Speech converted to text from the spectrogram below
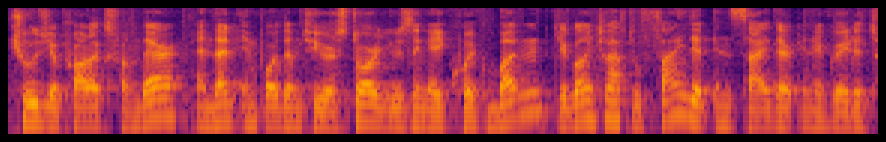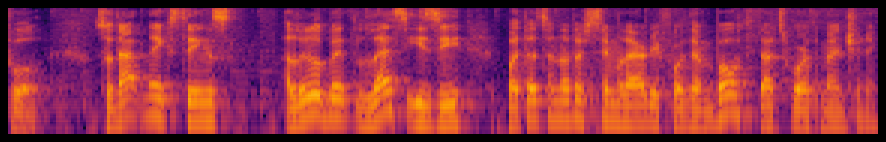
choose your products from there, and then import them to your store using a quick button. You're going to have to find it inside their integrated tool. So that makes things a little bit less easy, but that's another similarity for them both that's worth mentioning.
